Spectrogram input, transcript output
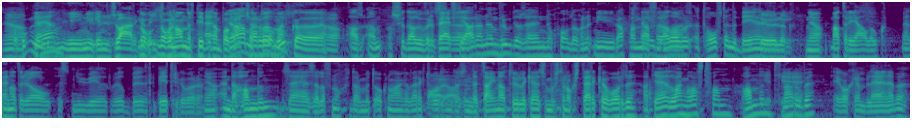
Ja. Ook ja, ja. Niet, geen zwaar nog, nog een ander type dan Pogacar ja, maar wel. Maar... Ook, uh, als, als je dat over vijftig jaar aan hem vroeg, dan zijn nog, nog niet rap aan ja, Vooral over het hoofd en de benen. Tuurlijk. Ja. Materiaal ook. Met materiaal is nu weer veel beter geworden. Ja, en de handen, zei hij zelf nog, daar moet ook nog aan gewerkt worden. dat is een detail natuurlijk. Hè. Ze moesten nog sterker worden. Had jij lang last van handen na Roubaix? Ik ga geen blijn hebben.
